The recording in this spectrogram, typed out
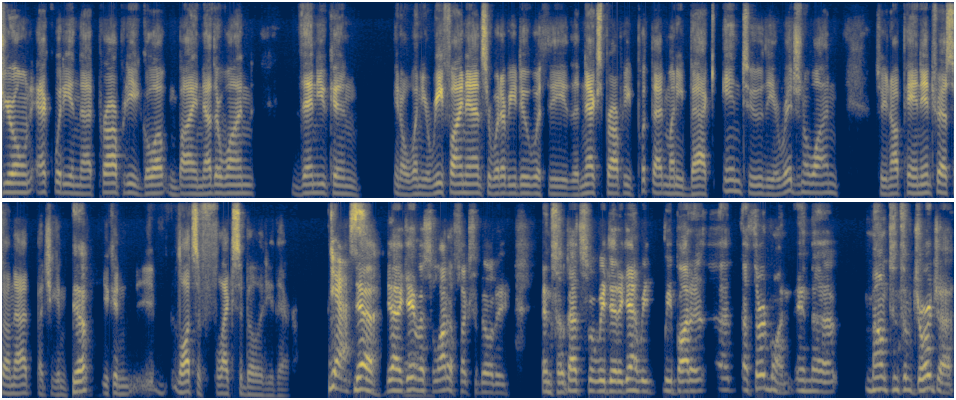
your own equity in that property, go out and buy another one. Then you can, you know, when you refinance or whatever you do with the the next property, put that money back into the original one. So you're not paying interest on that, but you can Yep. you can lots of flexibility there. Yes. Yeah, yeah, it gave us a lot of flexibility, and so that's what we did. Again, we we bought a, a, a third one in the mountains of Georgia,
